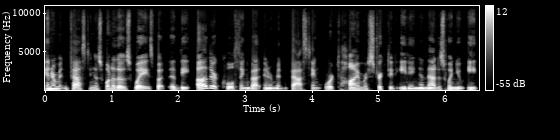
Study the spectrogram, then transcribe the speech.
intermittent fasting is one of those ways. But uh, the other cool thing about intermittent fasting or time restricted eating, and that is when you eat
